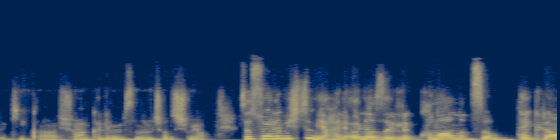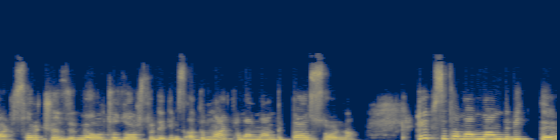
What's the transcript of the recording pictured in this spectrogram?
dakika. Şu an kalemim sanırım çalışmıyor. Size söylemiştim ya hani ön hazırlık, konu anlatım, tekrar, soru çözüm ve orta zor soru dediğimiz adımlar tamamlandıktan sonra. Hepsi tamamlandı, bitti.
